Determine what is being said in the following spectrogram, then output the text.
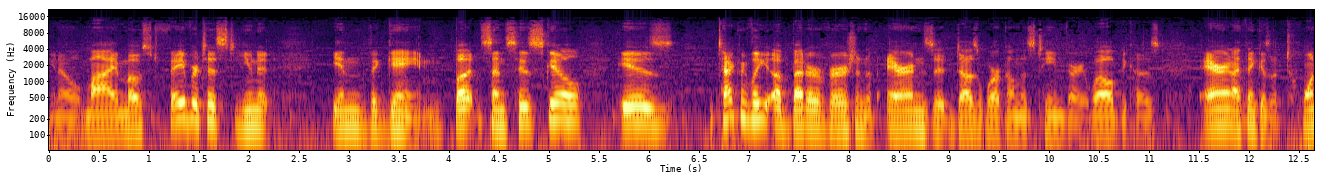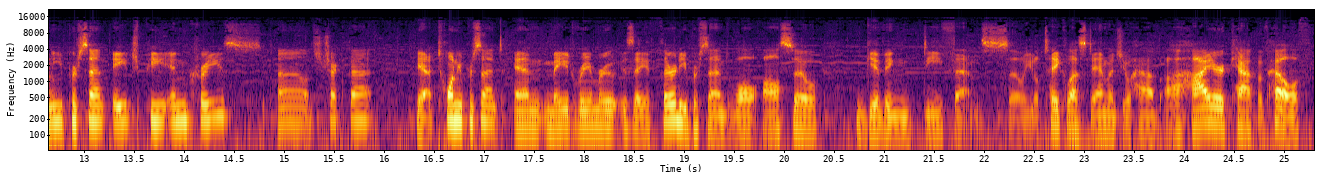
You know, my most favoritist unit in the game. But since his skill is technically a better version of Aaron's, it does work on this team very well because Aaron, I think, is a 20% HP increase. Uh, let's check that. Yeah, 20%, and Maid Rimuru is a 30% while also giving defense. So you'll take less damage, you'll have a higher cap of health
